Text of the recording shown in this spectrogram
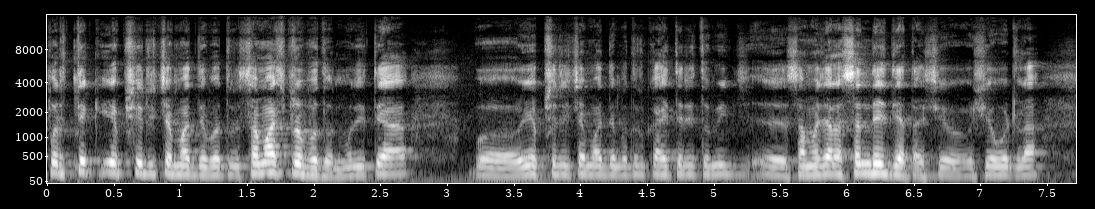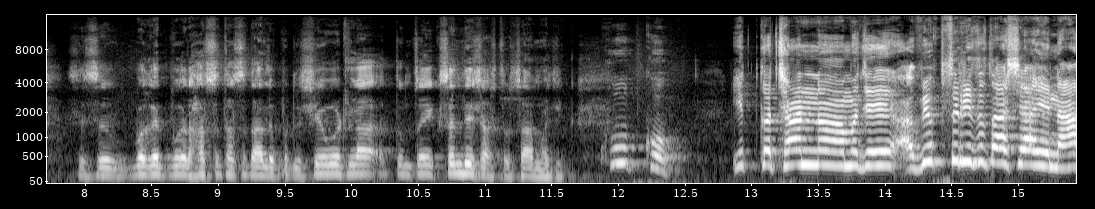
प्रत्येक वेबसिरीजच्या माध्यमातून समाज प्रबोधन म्हणजे त्या वेबसिरीजच्या माध्यमातून काहीतरी तुम्ही समाजाला संदेश देताय शेव शेवटला बघत बघत हसत हसत आलं पण शेवटला तुमचा एक संदेश असतो सामाजिक. खूप खूप. इतकं छान म्हणजे वेबसिरीजच अशी आहे ना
